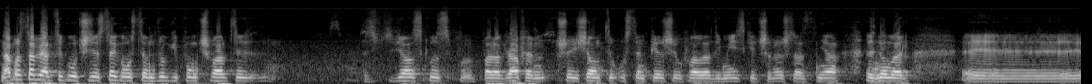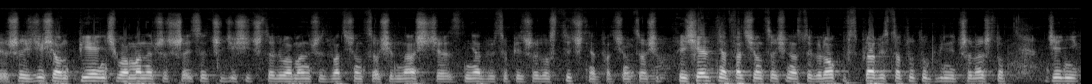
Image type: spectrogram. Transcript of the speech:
Na podstawie artykułu 30 ust. 2 punkt 4 w związku z paragrafem 60 ust. 1 uchwały Rady Miejskiej Trzemeszna z dnia numer e, 65 łamane przez 634 łamane przez 2018 z dnia 21 stycznia 2008, sierpnia 2018 roku w sprawie statutu gminy Trzemeszno dziennik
